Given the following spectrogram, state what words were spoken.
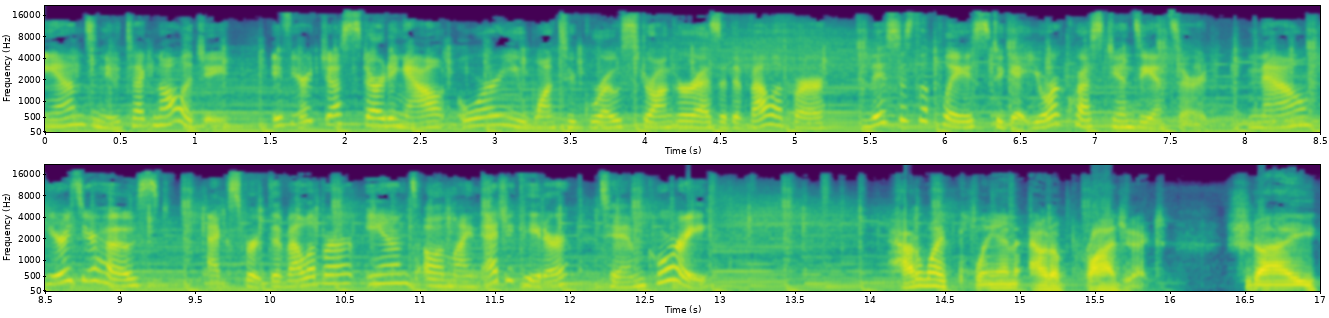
and new technology. If you're just starting out or you want to grow stronger as a developer, this is the place to get your questions answered. Now, here's your host, expert developer and online educator, Tim Corey. How do I plan out a project? Should I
